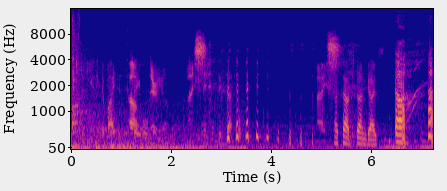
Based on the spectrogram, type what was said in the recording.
Bomb defusing device is Oh, there you go. Nice. Mission successful. That's how it's done, guys. Oh.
